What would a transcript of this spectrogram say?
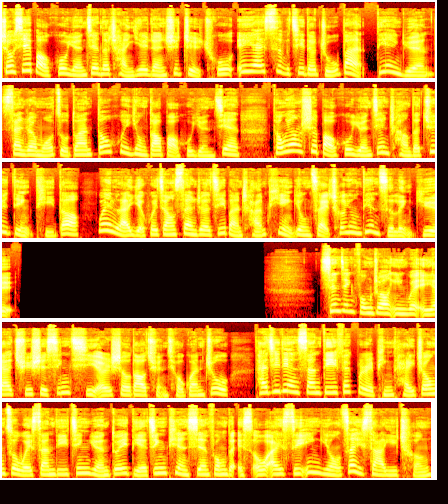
熟悉保护元件的产业人士指出，AI 伺服器的主板、电源、散热模组端都会用到保护元件。同样是保护元件厂的巨鼎提到，未来也会将散热基板产品用在车用电子领域。先进封装因为 AI 趋势兴起而受到全球关注。台积电 3D Fabry 平台中，作为 3D 晶圆堆叠晶片先锋的 SOIC 应用再下一城。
